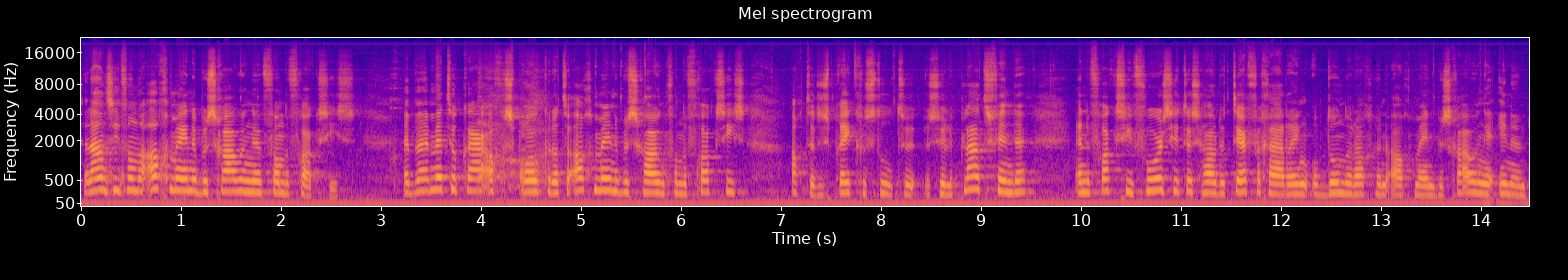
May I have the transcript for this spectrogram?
Ten aanzien van de algemene beschouwingen van de fracties hebben wij met elkaar afgesproken dat de algemene beschouwing van de fracties achter de spreekgestoelte zullen plaatsvinden en de fractievoorzitters houden ter vergadering op donderdag hun algemene beschouwingen in een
